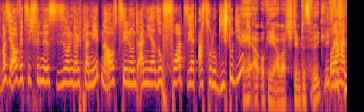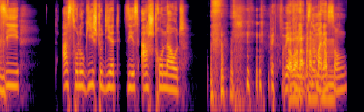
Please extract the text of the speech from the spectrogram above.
Was ich auch witzig finde, ist, sie sollen, glaube ich, Planeten aufzählen und Anja sofort, sie hat Astrologie studiert. Hey, okay, aber stimmt das wirklich? Oder hat sie Astrologie studiert, sie ist Astronaut. Wer Aber von ist nochmal der Song?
